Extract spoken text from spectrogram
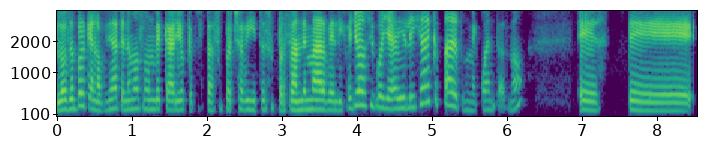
Lo sé porque en la oficina tenemos un becario que pues, está súper chavito, súper fan de Marvel. Dijo, yo sí voy a ir. Le dije, ay, qué padre, pues me cuentas, ¿no? Este,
